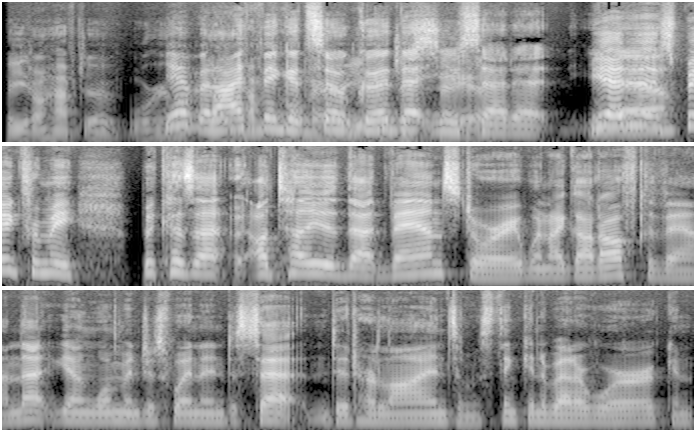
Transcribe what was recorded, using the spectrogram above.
But you don't have to worry. Yeah, about but I think it's so comfortable, good can that you say said it. you yeah, know? it's big for me because I, I'll tell you that van story. When I got off the van, that young woman just went into set and did her lines and was thinking about her work. And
